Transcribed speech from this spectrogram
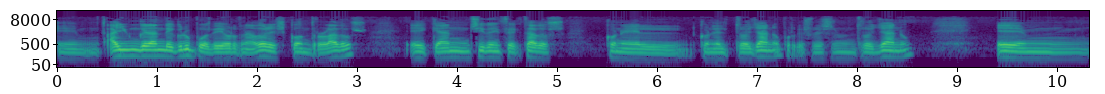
em, hay un grande grupo de ordenadores controlados eh, que han sido infectados con el, con el troyano, porque suele ser un troyano, em,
